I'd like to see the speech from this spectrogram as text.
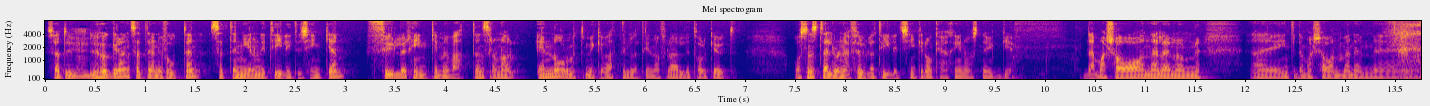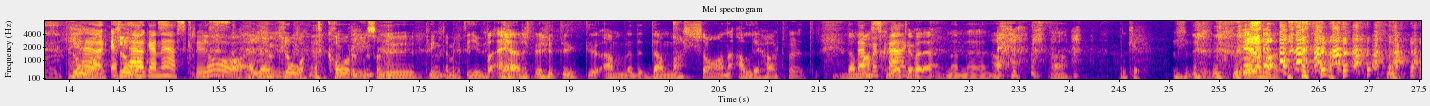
Så att du, du hugger den, sätter den i foten, sätter ner den i 10 liters hinken, fyller hinken med vatten så den har enormt mycket vatten hela tiden, den får aldrig torka ut. Och sen ställer du den här fula 10 liters hinken då kanske i någon snygg damarsan eller någon, nej inte damarsan men en eh, plåt. Hög- ett höga näskrus. Ja, eller en plåtkorg som du pyntar med lite jute. Vad är det för uttryck du använder? Damarsan, aldrig hört förut. Damask vet jag vad det är, men... eh, ja. Okej. I alla fall.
